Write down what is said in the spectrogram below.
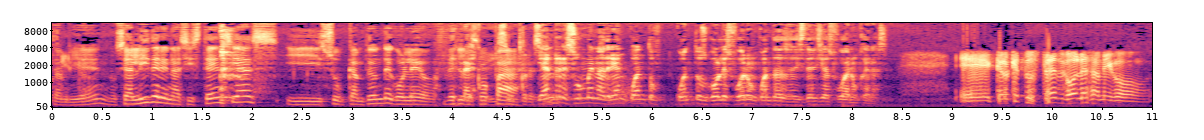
también. O sea, líder en asistencias y subcampeón de goleo de la Copa. Ya en resumen, Adrián, ¿cuántos, cuántos goles fueron? ¿Cuántas asistencias fueron, Geras? Eh, creo que tus tres goles, amigo,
